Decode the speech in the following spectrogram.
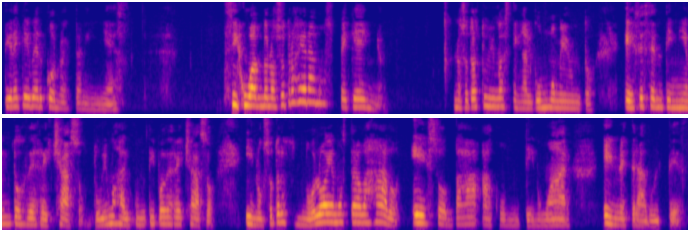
tiene que ver con nuestra niñez. Si cuando nosotros éramos pequeños, nosotros tuvimos en algún momento ese sentimiento de rechazo, tuvimos algún tipo de rechazo y nosotros no lo hemos trabajado, eso va a continuar en nuestra adultez.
